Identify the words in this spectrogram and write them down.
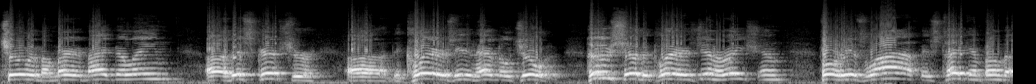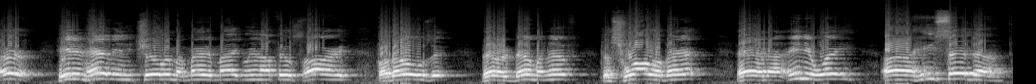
children by Mary Magdalene. Uh, this scripture uh, declares he didn't have no children. Who shall declare his generation? For his life is taken from the earth. He didn't have any children by Mary Magdalene. I feel sorry for those that, that are dumb enough to swallow that. And uh, anyway, uh, he said, uh,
